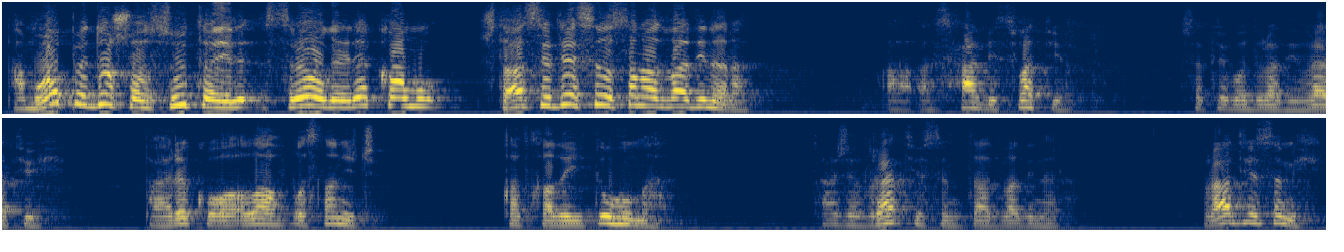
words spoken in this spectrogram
Pa mu opet došao sutra i sreo ga i rekao mu: "Šta se desilo sa ona dva dinara?" A ashab je shvatio šta treba da radi, vratio ih. Pa je rekao Allahu poslaniče, "Kad qadaituhuma" Kaže, vratio sam ta dva dinara. Vratio sam ih.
